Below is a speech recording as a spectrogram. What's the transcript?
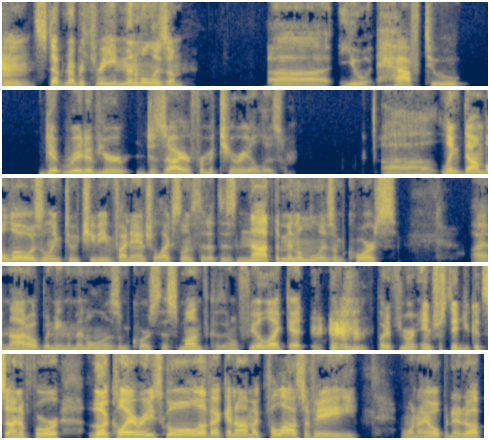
Step number three minimalism. Uh, you have to get rid of your desire for materialism. Uh, link down below is a link to Achieving Financial Excellence. That is not the minimalism course. I am not opening the minimalism course this month because I don't feel like it. but if you're interested, you could sign up for the Clarey School of Economic Philosophy. And when I open it up,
